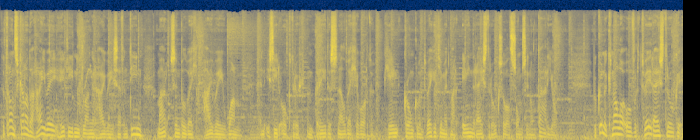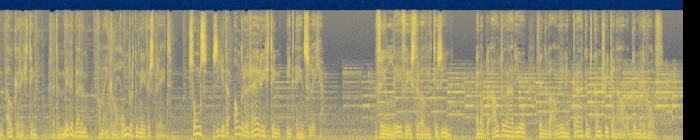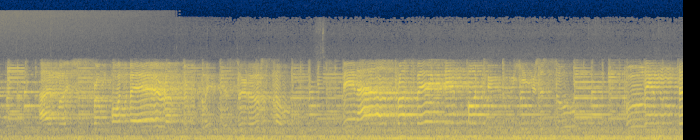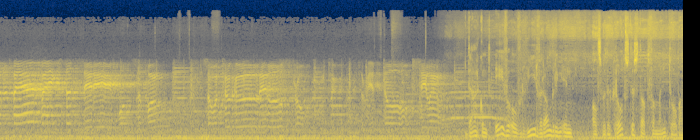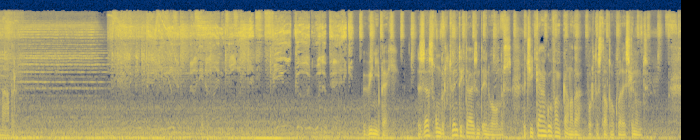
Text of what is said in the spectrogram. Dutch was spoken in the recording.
De Trans-Canada Highway heet hier niet langer Highway 17, maar simpelweg Highway 1 en is hier ook terug een brede snelweg geworden. Geen kronkelend weggetje met maar één rijstrook zoals soms in Ontario. We kunnen knallen over twee rijstroken in elke richting, met een middenberm van enkele honderden meters breed. Soms zie je de andere rijrichting niet eens liggen. Veel leven is er wel niet te zien. En op de autoradio vinden we alleen een krakend countrykanaal op de middengolf. Daar komt even over vier verandering in als we de grootste stad van Manitoba naderen. Winnipeg. 620.000 inwoners. Het Chicago van Canada wordt de stad ook wel eens genoemd.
